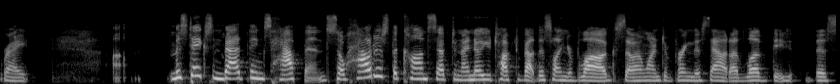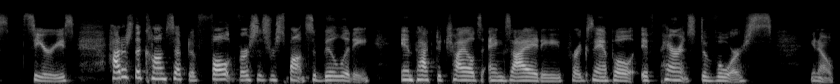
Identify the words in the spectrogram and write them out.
right. Um, mistakes and bad things happen. So how does the concept and i know you talked about this on your blog so i wanted to bring this out. I love the, this series. How does the concept of fault versus responsibility impact a child's anxiety? For example if parents divorce you know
